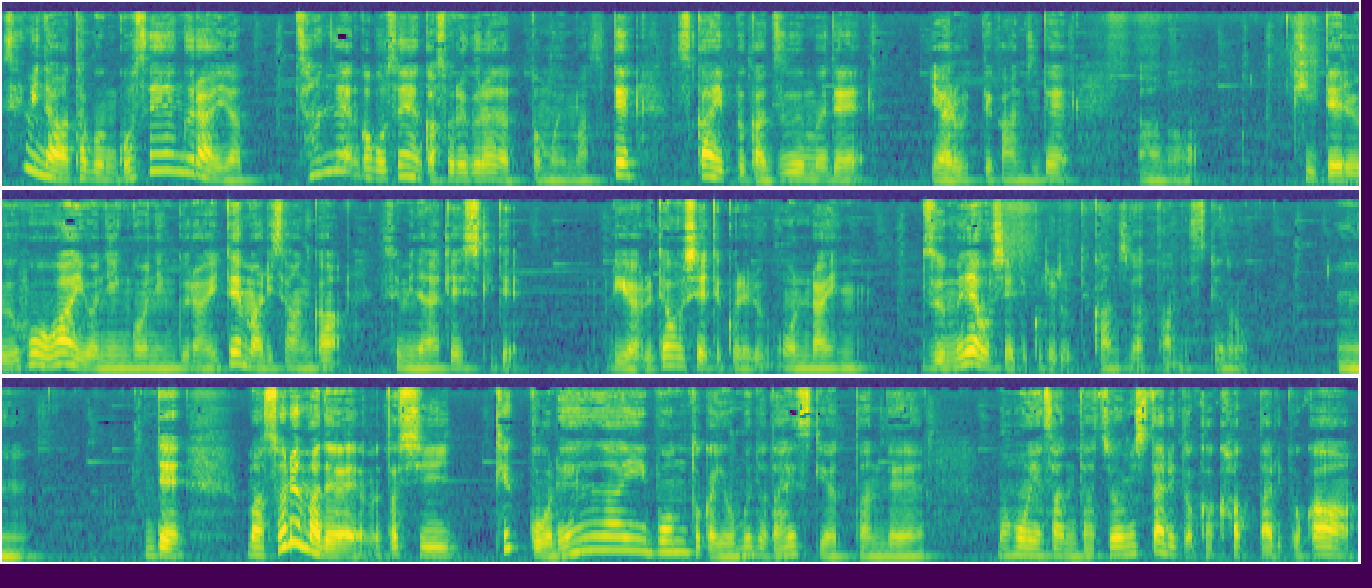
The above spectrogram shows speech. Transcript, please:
セミナーは多分5,000円ぐらいやっ3000円か5000円かそれぐらいだったと思います。でスカイプかズームでやるって感じであの聞いてる方は4人5人ぐらいでマリさんがセミナー形式でリアルで教えてくれるオンラインズームで教えてくれるって感じだったんですけど。うん。でまあそれまで私結構恋愛本とか読むの大好きやったんで、まあ、本屋さんに立ち読みしたりとか買ったりとか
